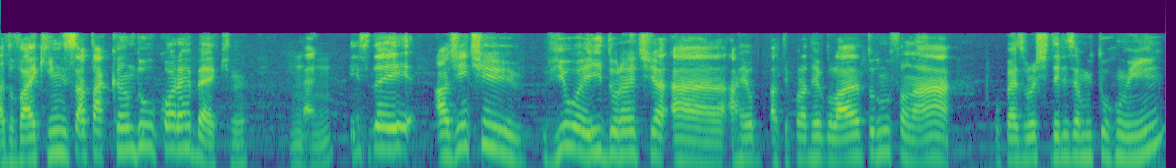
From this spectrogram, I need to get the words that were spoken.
a do Vikings atacando o quarterback, né? Uhum. É, isso daí a gente viu aí durante a, a, a, temporada regular todo mundo falando: ah, o pass rush deles é muito ruim,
